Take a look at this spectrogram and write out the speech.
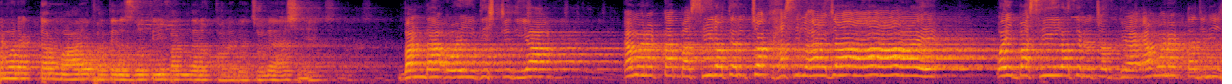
এমন একটা মারে ফাতের জ্যোতি বান্দার কলবে চলে আসে। বান্দা ওই দৃষ্টি দিয়া এমন একটা বাসিরতের চোখ হাসিল হয়ে যায়। ওই বাসিরতের চোখ দিয়া এমন একটা জিনিস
